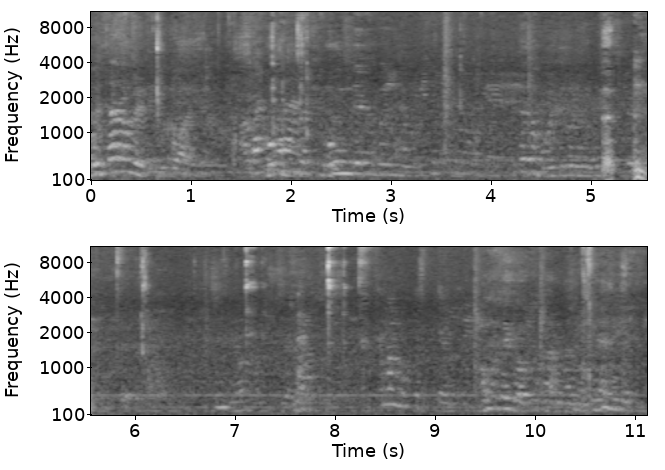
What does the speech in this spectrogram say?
온 사람을 데리고 와요. 아, 몸, 몸 되는 거 해서 뭘 들어오는 거 그만 먹고 싶대. 검은색이 없어서 안 나는데.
